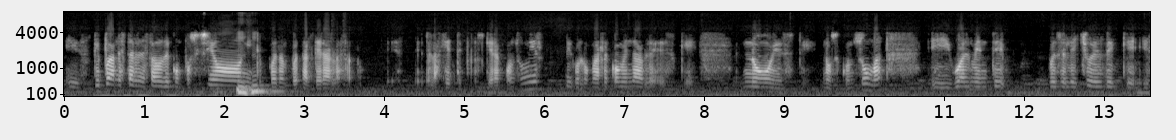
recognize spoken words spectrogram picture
que puedan estar en estado de composición y que puedan pues alterar la salud este, de la gente que los quiera consumir. Digo lo más recomendable es que no este no se consuman. E igualmente pues el hecho es de que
